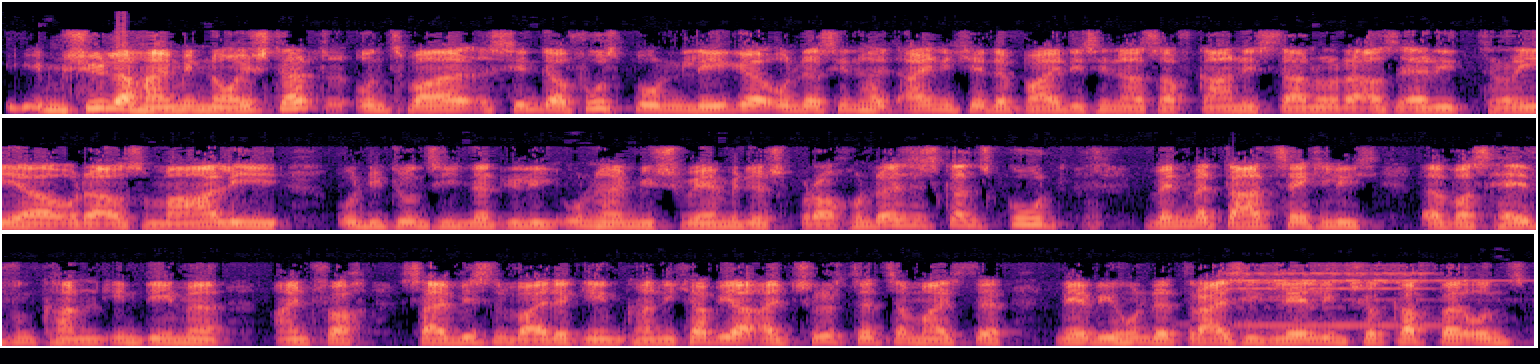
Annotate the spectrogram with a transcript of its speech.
im Schülerheim in Neustadt. Und zwar sind da Fußbodenleger und da sind halt einige dabei, die sind aus Afghanistan oder aus Eritrea oder aus Mali und die tun sich natürlich unheimlich schwer mit der Sprache. Und da ist es ganz gut, wenn man tatsächlich äh, was helfen kann, indem er einfach sein Wissen weitergeben kann. Ich habe ja als Schriftsetzermeister mehr wie 130 Lehrlinge schon gehabt bei uns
